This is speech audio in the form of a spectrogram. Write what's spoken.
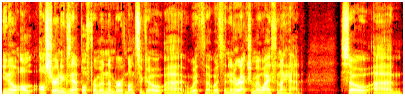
You know, I'll I'll share an example from a number of months ago uh, with uh, with an interaction my wife and I had. So um,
